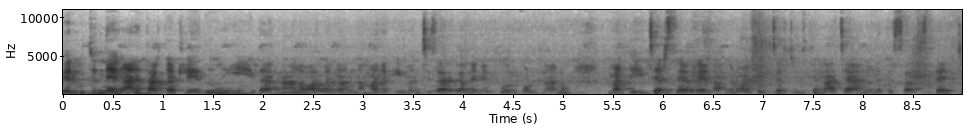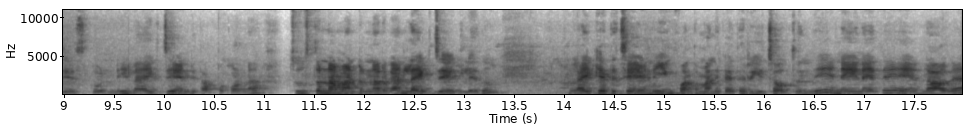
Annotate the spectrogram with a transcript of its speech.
పెరుగుతుందే కానీ తగ్గట్లేదు. ఈ ధర్నాల వల్లనన్నా మనకి మంచి జరగాలని నేను కోరుకుంటున్నాను. మా టీచర్స్ ఎవరైనా మా టీచర్ చూస్తే నా ఛానల్ అయితే సబ్స్క్రైబ్ చేసుకోండి. లైక్ చేయండి తప్పకుండా. చూస్తున్నామంటున్నారు కానీ లైక్ చేయట్లేదు. లైక్ అయితే చేయండి. ఇంకొంతమందికి అయితే రీచ్ అవుతుంది. నేనైతే ఇలాగా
